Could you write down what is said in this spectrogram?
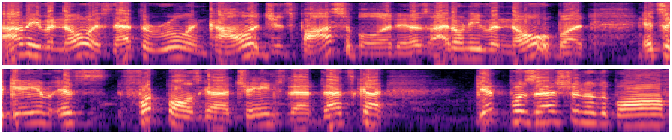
I don't even know is that the rule in college? It's possible it is. I don't even know, but it's a game. It's football's got to change that. That's got get possession of the ball.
